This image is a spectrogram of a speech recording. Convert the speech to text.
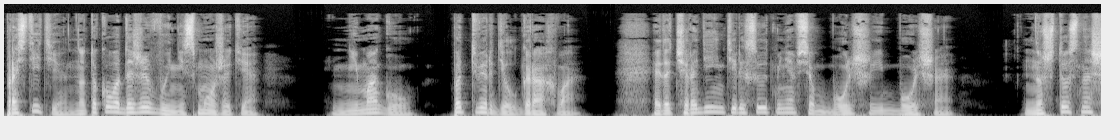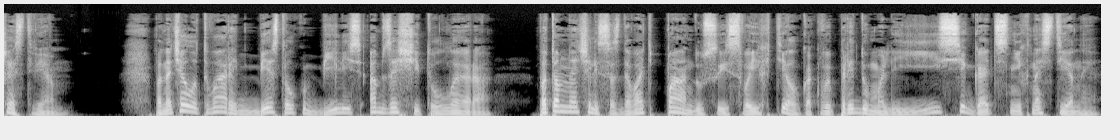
Простите, но такого даже вы не сможете. Не могу, подтвердил Грахва. Этот чародей интересует меня все больше и больше. Но что с нашествием? Поначалу твари без толку бились об защиту Лера. Потом начали создавать пандусы из своих тел, как вы придумали, и сигать с них на стены.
